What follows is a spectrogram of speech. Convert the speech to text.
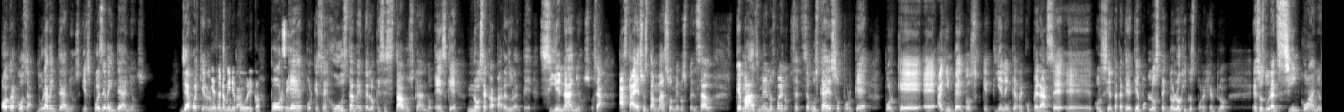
Otra cosa, dura 20 años y después de 20 años ya cualquiera lo y es de dominio público. ¿Por qué? Porque se, justamente lo que se está buscando es que no se acapare durante 100 años. O sea, hasta eso está más o menos pensado. Que más o menos, bueno, se, busca eso, ¿por qué? Porque eh, hay inventos que tienen que recuperarse eh, con cierta cantidad de tiempo. Los tecnológicos, por ejemplo, esos duran cinco años.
